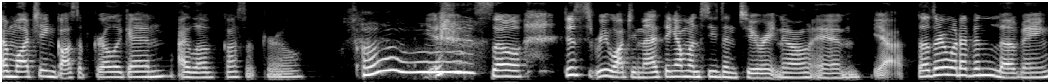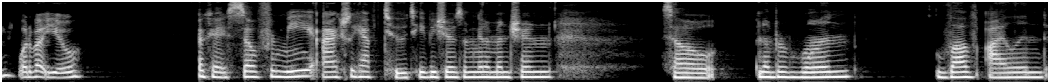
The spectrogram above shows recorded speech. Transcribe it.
am watching Gossip Girl again. I love Gossip Girl. Oh yeah. So just rewatching that. I think I'm on season two right now, and yeah, those are what I've been loving. What about you? Okay, so for me, I actually have two TV shows I'm going to mention. So, number one, Love Island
